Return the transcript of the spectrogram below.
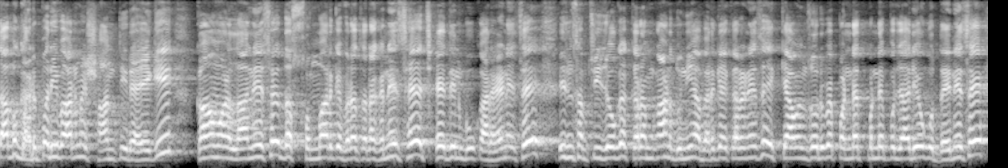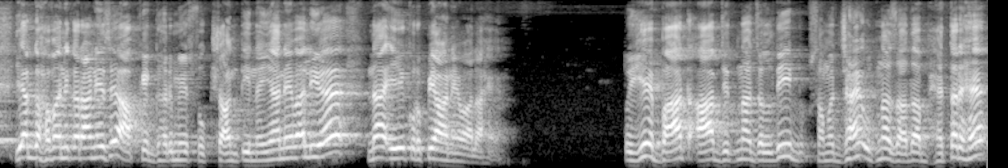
तब घर परिवार में शांति रहेगी। कांवड़ लाने से, दस सोमवार के व्रत रखने से, छह दिन भूखा रहने से, इन सब चीज़ों के कर्मकांड दुनिया भर के करने से, इक्यावन सौ रुपए पंडित पंडित पुजारियों को देने से, यज्ञ हवन कराने से आपके घर में सुख शांति नहीं आने वाली है, ना एक रुपया आने वाला है। तो ये बात आप जितना जल्दी समझ जाए, उतना ज़्यादा बेहतर है।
